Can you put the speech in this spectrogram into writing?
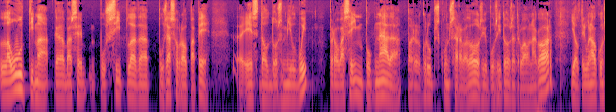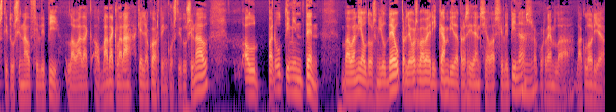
La última que va ser possible de posar sobre el paper eh, és del 2008, però va ser impugnada per grups conservadors i opositors a trobar un acord i el Tribunal Constitucional filipí la va de, el va declarar aquell acord inconstitucional. El penúltim intent va venir el 2010, però llavors va haver-hi canvi de presidència a les Filipines, mm. recordem la, la Glòria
